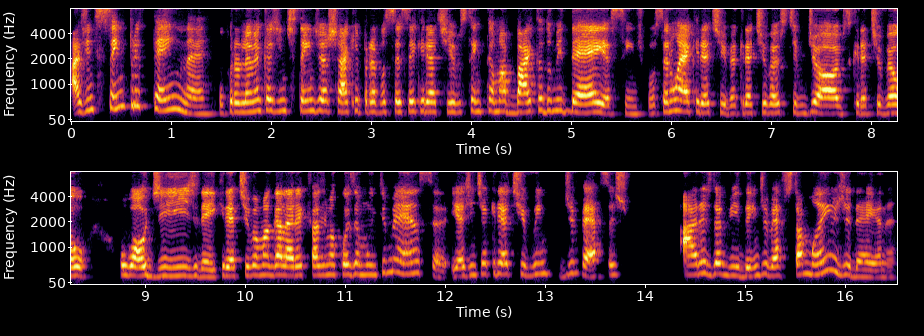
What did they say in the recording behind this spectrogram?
A gente sempre tem, né? O problema é que a gente tem de achar que para você ser criativo, você tem que ter uma baita de uma ideia, assim. Tipo, você não é criativo, é criativo é o Steve Jobs, criativo é o, o Walt Disney, criativo é uma galera que faz uma coisa muito imensa. E a gente é criativo em diversas áreas da vida, em diversos tamanhos de ideia, né?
